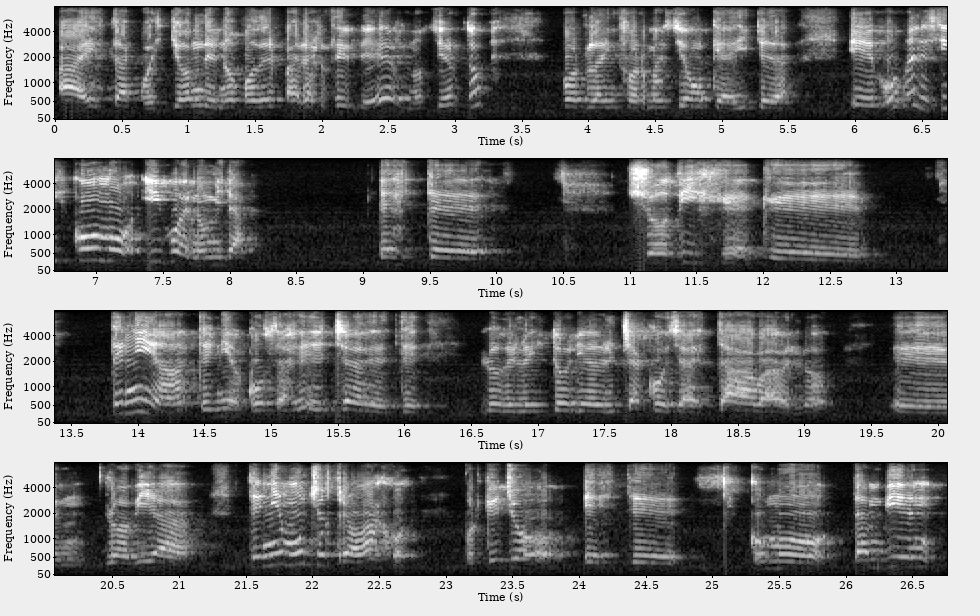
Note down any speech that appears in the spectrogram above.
a esta cuestión de no poder parar de leer no es cierto por la información que ahí te da. Eh, vos me decís cómo y bueno mira este yo dije que tenía, tenía cosas hechas, este, lo de la historia del Chaco ya estaba, lo, eh, lo había, tenía muchos trabajos, porque yo, este, como también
